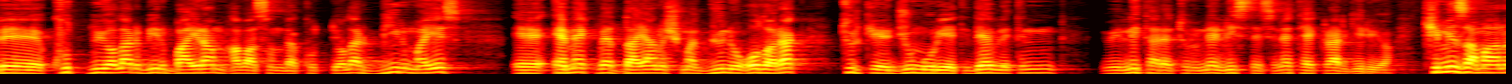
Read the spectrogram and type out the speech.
e, kutluyorlar. Bir bayram havasında kutluyorlar. 1 Mayıs e, Emek ve Dayanışma Günü olarak Türkiye Cumhuriyeti Devleti'nin literatürüne, listesine tekrar giriyor. Kimi zamanı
